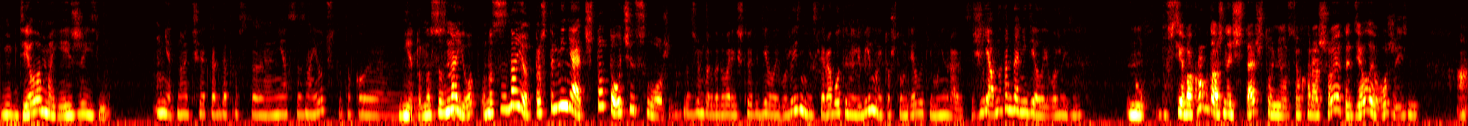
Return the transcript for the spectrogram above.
дело моей жизни. Нет, ну человек тогда просто не осознает, что такое. Нет, он осознает, он осознает. Просто менять что-то очень сложно. Зачем тогда говорить, что это дело его жизни, если работа нелюбимая и то, что он делает, ему не нравится? Явно тогда не дело его жизни. Ну, все вокруг должны считать, что у него все хорошо, и это дело его жизни. А,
